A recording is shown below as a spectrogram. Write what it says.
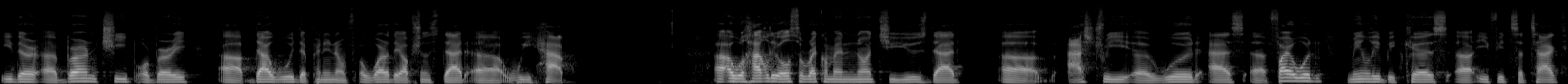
either uh, burn, cheap, or bury that wood, depending on what are the options that we have. I will highly also recommend not to use that uh, ash tree uh, wood as uh, firewood, mainly because if it's attacked,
